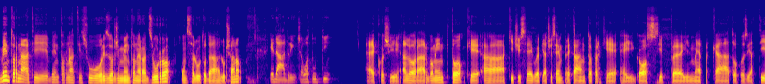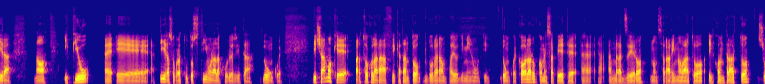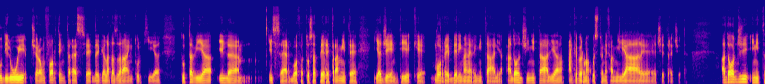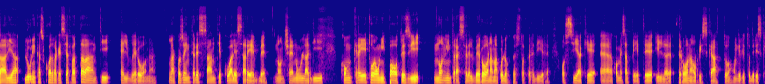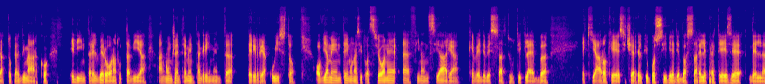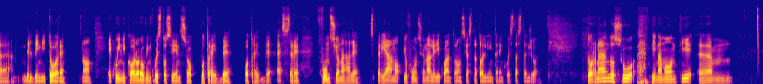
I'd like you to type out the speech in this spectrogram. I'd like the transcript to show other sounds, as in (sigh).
Bentornati, bentornati su Risorgimento Nero-Azzurro. Un saluto da Luciano. E da Adri, ciao a tutti. Eccoci, allora, argomento che a chi ci segue piace sempre tanto perché è il gossip, il mercato, così attira no? i più eh, e attira soprattutto stimola la curiosità. Dunque, diciamo che parto con la raffica, tanto durerà un paio di minuti. Dunque, Kolarov, come sapete, eh, andrà a zero, non sarà rinnovato il contratto. Su di lui c'era un forte interesse del Galatasaray in Turchia, tuttavia il, il serbo ha fatto sapere tramite gli agenti che vorrebbe rimanere in Italia. Ad oggi in Italia, anche per una questione familiare, eccetera, eccetera. Ad oggi in Italia l'unica squadra che si è fatta avanti è il Verona. La cosa interessante è quale sarebbe, non c'è nulla di concreto, è un'ipotesi non l'interesse del Verona, ma quello che sto per dire, ossia che, eh, come sapete, il Verona ha un riscatto, un diritto di riscatto per Di Marco ed Inter e il Verona, tuttavia, hanno un gentleman agreement per il riacquisto. Ovviamente in una situazione eh, finanziaria che vede vessati tutti i club, è chiaro che si cerca il più possibile di abbassare le pretese del, del venditore. No? E quindi Kolarov in questo senso potrebbe, potrebbe essere funzionale speriamo più funzionale di quanto non sia stato all'Inter in questa stagione. Tornando su (laughs) Pinamonti, um,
